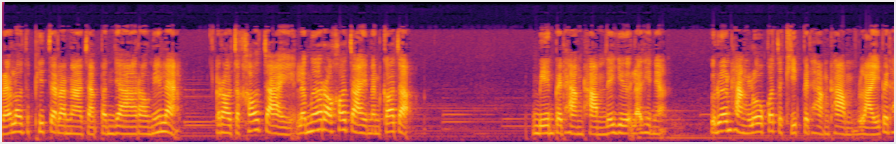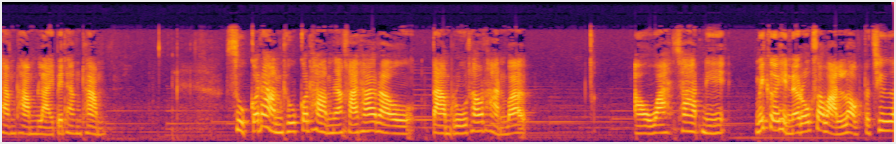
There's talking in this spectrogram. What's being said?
แล้วเราจะพิจารณาจากปัญญาเรานี่แหละ เราจะเข้าใจและเมื่อเราเข้าใจมันก็จะเบนไปทางธรรมได้เยอะแล้วทีเนี้ยเรื่องทางโลกก็จะคิดไปทางธรรมไหลไปทางธรรมไหลไปทางธรรมสุขก็ทำทุกข์ก็ทำนะคะ ถ้าเราตามรู้เท่าทันว่า เอาวะชาตินี้ ไม่เคยเห็นนรกสวรรค์หรอกแต่เชื่อ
